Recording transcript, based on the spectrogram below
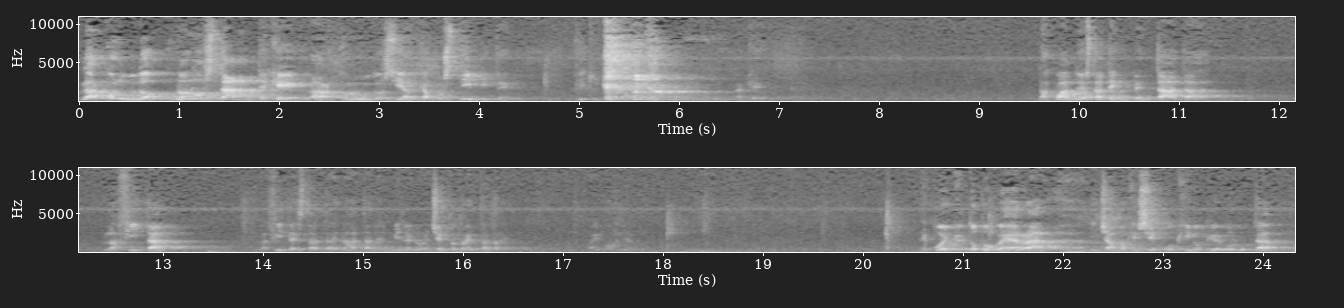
L'arco nudo, nonostante che l'arco nudo sia il capostipite di tutti noi, perché da quando è stata inventata la fita, la fita è stata nata nel 1933, E poi nel dopoguerra eh, diciamo che si è un pochino più evoluta.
